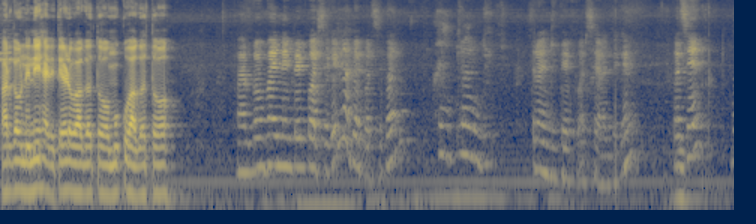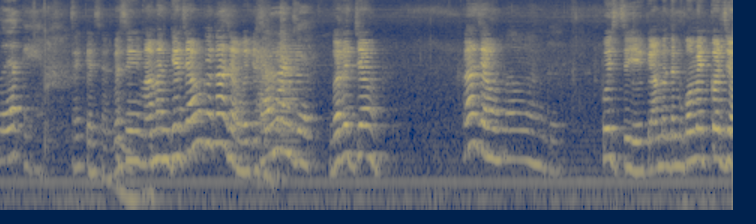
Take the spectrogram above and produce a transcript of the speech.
ભાર્ગવને નિહારી તેડવા ગતો મૂકવા ગતો. ભાર્ગવભાઈની પેપર છે કેટલા પેપર છે ભાર્ગવ? ત્રણ પેપર છે આજે કે પછી? વેકેશન. પછી મામાને ઘેર જાવ કે કાં જાવું વેકેશન? ઘરે. જ જાવું કાં જાવું પૂછજઈએ કે આમાં તમે કોમેન્ટ કરજો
